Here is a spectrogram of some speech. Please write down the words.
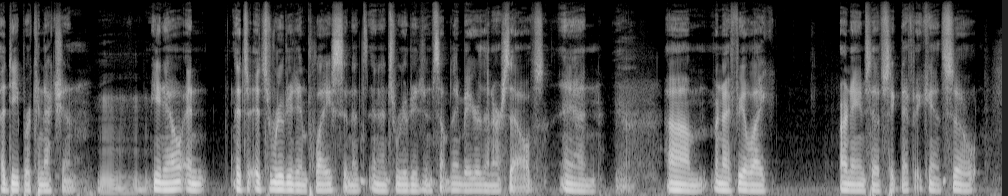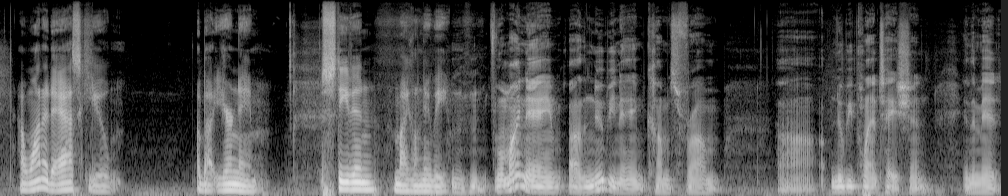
a deeper connection Mhm. you know and it's it's rooted in place and it's and it's rooted in something bigger than ourselves and Yeah. um and i feel like our names have significance so i wanted to ask you about your name stephen michael newby hmm Well, my name, uh, the Newby name, comes from uh, Newby Plantation in the mid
